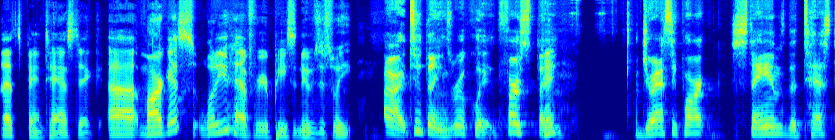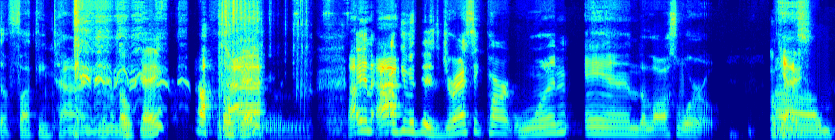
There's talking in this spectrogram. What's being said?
that's fantastic. Uh, Marcus, what do you have for your piece of news this week? All right, two things real quick. First Okay. thing, Jurassic Park stands the test of fucking time. gentlemen. Okay, okay. and I'll give it this: Jurassic Park one and The Lost World. Okay. Um,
